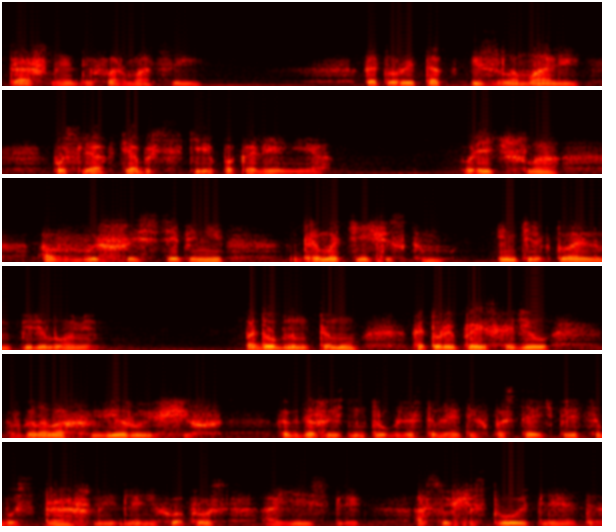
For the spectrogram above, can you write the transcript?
страшные деформации, которые так изломали после октябрьские поколения. Речь шла о высшей степени драматическом интеллектуальном переломе, подобном тому, который происходил в головах верующих, когда жизнь вдруг заставляет их поставить перед собой страшный для них вопрос, а есть ли, а существует ли это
